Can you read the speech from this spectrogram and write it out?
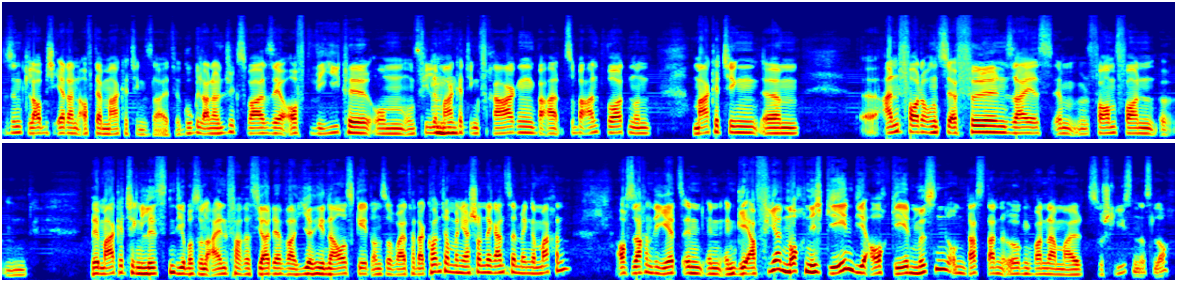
sind, glaube ich, eher dann auf der Marketingseite. Google Analytics war sehr oft Vehikel, um, um viele mhm. Marketingfragen bea zu beantworten und Marketing ähm, äh, Anforderungen zu erfüllen, sei es in Form von ähm, Remarketing-Listen, die über so ein einfaches, ja, der war hier hinausgeht und so weiter. Da konnte man ja schon eine ganze Menge machen. Auch Sachen, die jetzt in, in, in GA4 noch nicht gehen, die auch gehen müssen, um das dann irgendwann da mal zu schließen, das Loch.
